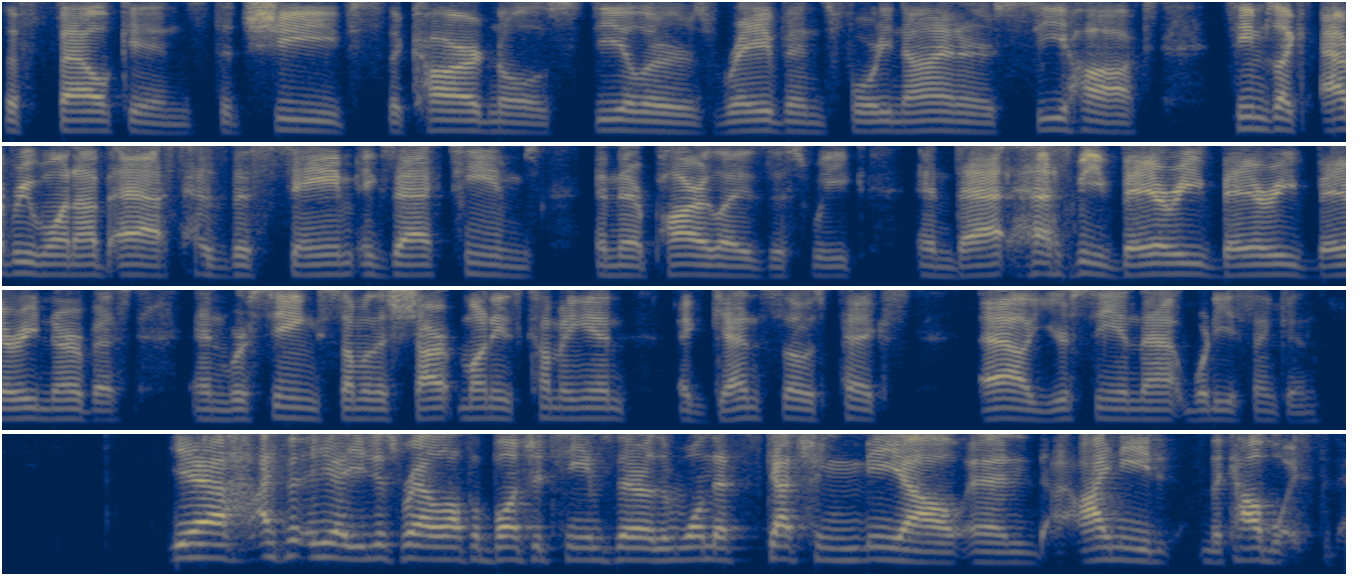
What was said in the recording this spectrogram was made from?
the Falcons, the Chiefs, the Cardinals, Steelers, Ravens, 49ers, Seahawks. It seems like everyone I've asked has the same exact teams in their parlays this week. And that has me very, very, very nervous. And we're seeing some of the sharp monies coming in against those picks. Al, you're seeing that. What are you thinking? Yeah, I think yeah, you just rattled off a bunch of teams there. The one that's sketching me out, and I need the Cowboys today.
